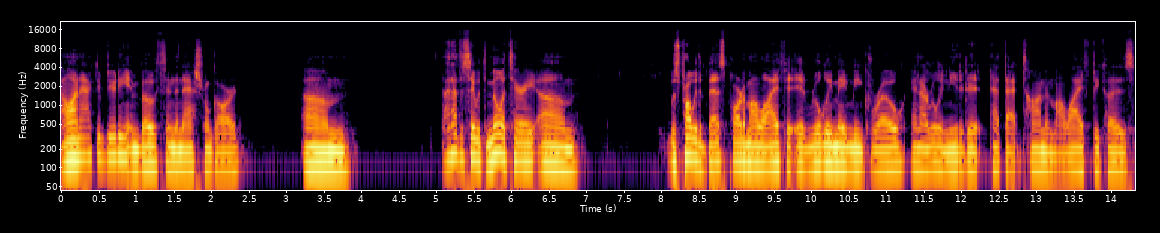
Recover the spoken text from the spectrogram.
on active duty and both in the National Guard. Um, I'd have to say with the military, um, was probably the best part of my life. It, it really made me grow, and I really needed it at that time in my life because,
